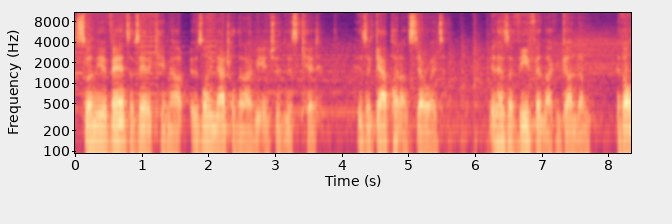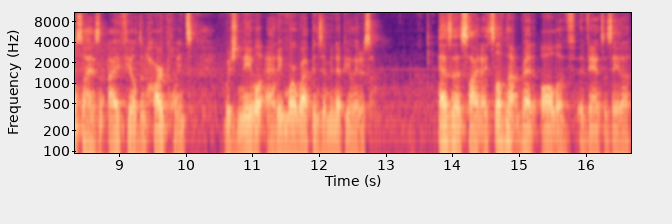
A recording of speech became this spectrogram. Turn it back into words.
So when the advance of Zeta came out, it was only natural that I'd be interested in this kit. It is a Gaplant on steroids. It has a V-fin like a Gundam. It also has an I-field and hard points, which enable adding more weapons and manipulators. As an aside, I still have not read all of Advanced Zeta,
